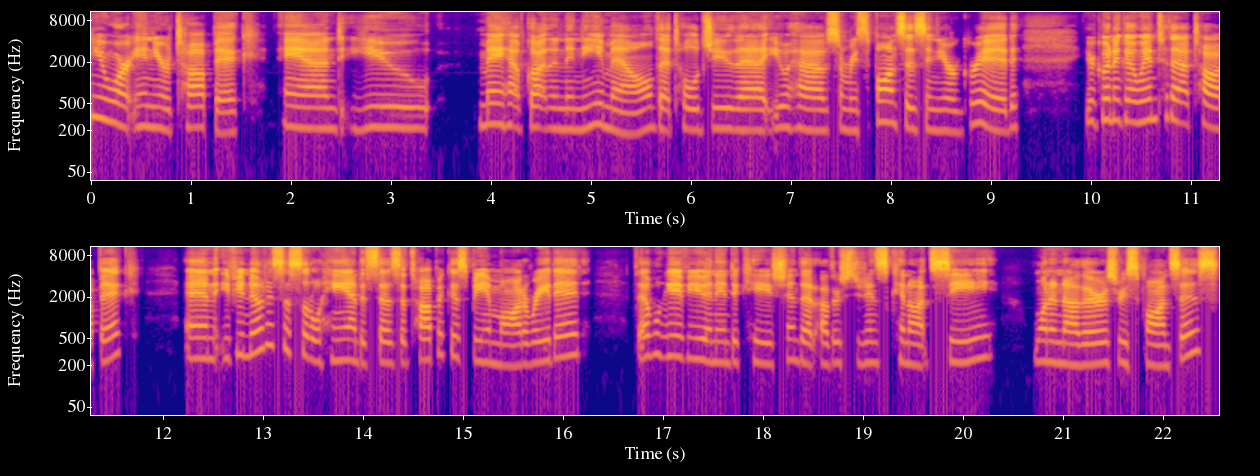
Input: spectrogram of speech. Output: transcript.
you are in your topic and you may have gotten an email that told you that you have some responses in your grid, you're going to go into that topic and if you notice this little hand, it says the topic is being moderated. That will give you an indication that other students cannot see one another's responses.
